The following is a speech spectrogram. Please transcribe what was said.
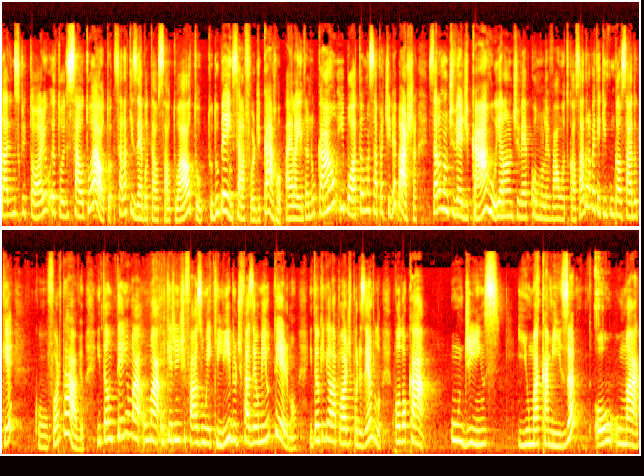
lá no escritório eu tô de salto alto. Se ela quiser botar o salto alto, tudo bem. Se ela for de carro, aí ela entra no carro e bota uma sapatilha baixa. Se ela não tiver de carro e ela não tiver como levar um outro calçado, ela vai ter que ir com um calçado o quê? Confortável. Então, tem uma, uma, o que a gente faz um equilíbrio de fazer o meio termo. Então, o que, que ela pode, por exemplo, colocar um jeans e uma camisa ou uma,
